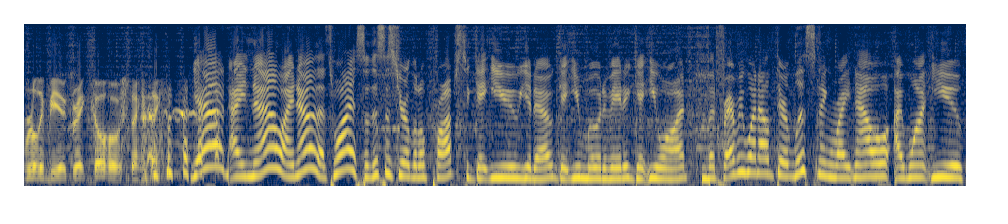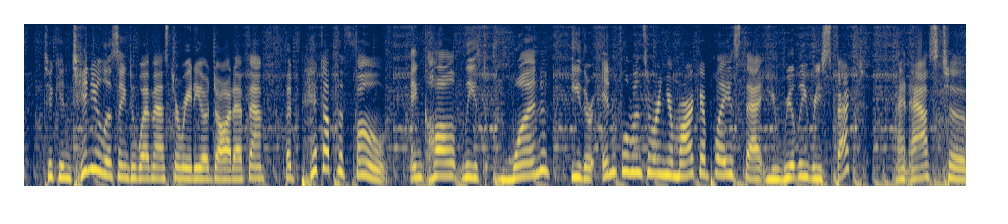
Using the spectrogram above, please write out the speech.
really be a great co-host. Don't you think? yeah, I know, I know. That's why. So this is your little props to get you, you know, get you motivated, get you on. But for everyone out there listening right now, I want you to continue listening to webmasterradio.fm, but pick up the phone and call at least one either influencer in your marketplace that you really respect and ask to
